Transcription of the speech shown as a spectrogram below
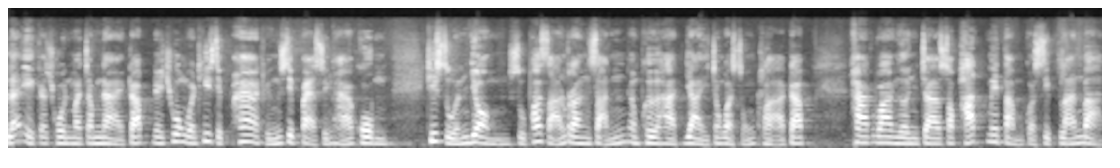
และเอกชนมาจำหน่ายครับ ในช่วงวันที่ 15 ถึง 18 สิงหาคม ที่สวนหย่อม สุภาษารรังสรรค์อำเภอหาดใหญ่จังหวัดสงขลาครับ คาดว่าเงินจะสะพัดไม่ต่ำกว่า 10 ล้านบาท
